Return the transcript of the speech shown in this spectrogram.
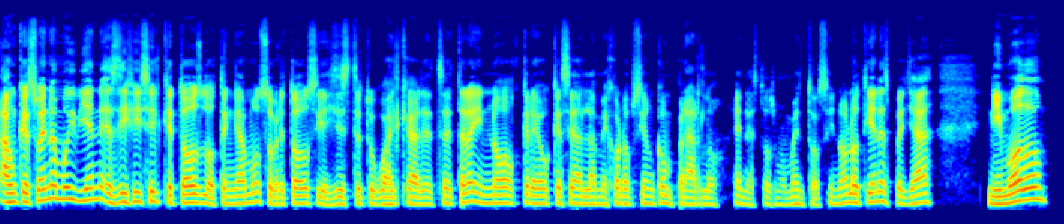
aunque suena muy bien, es difícil que todos lo tengamos, sobre todo si hiciste tu wildcard, etcétera, y no creo que sea la mejor opción comprarlo en estos momentos. Si no lo tienes, pues ya ni modo,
